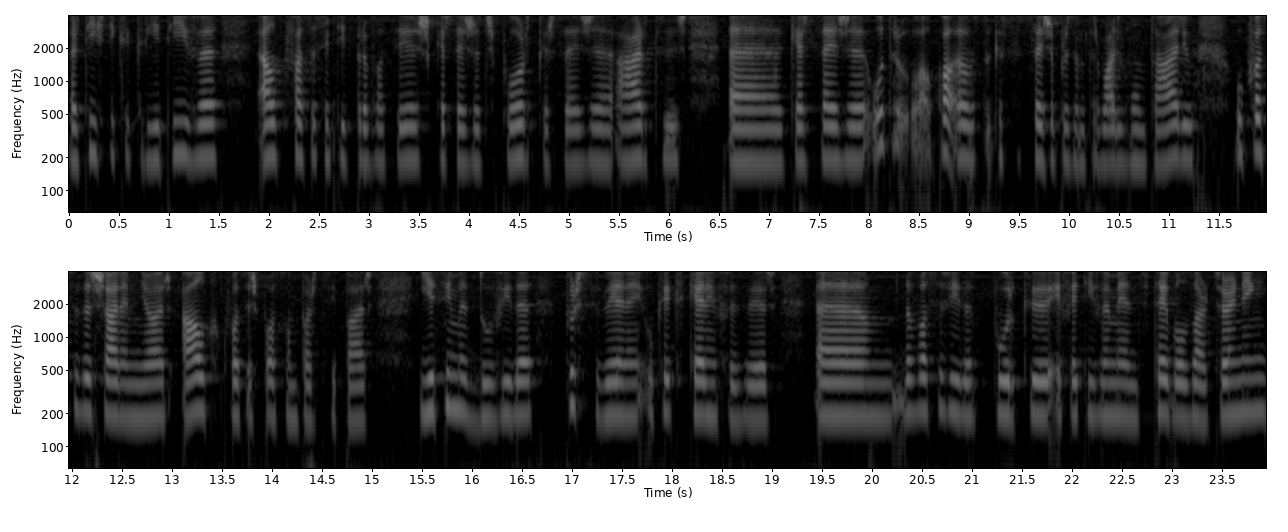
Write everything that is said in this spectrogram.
artística, criativa, algo que faça sentido para vocês, quer seja desporto, quer seja artes, uh, quer seja outro, quer seja, por exemplo, trabalho voluntário, o que vocês acharem melhor, algo que vocês possam participar e, acima de dúvida, perceberem o que é que querem fazer um, da vossa vida, porque efetivamente tables are turning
